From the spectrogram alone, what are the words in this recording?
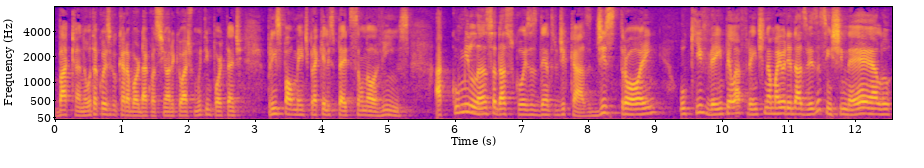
Bacana. Outra coisa que eu quero abordar com a senhora que eu acho muito importante, principalmente para aqueles pets que são novinhos, a das coisas dentro de casa. Destroem o que vem pela frente, na maioria das vezes, assim, chinelo,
